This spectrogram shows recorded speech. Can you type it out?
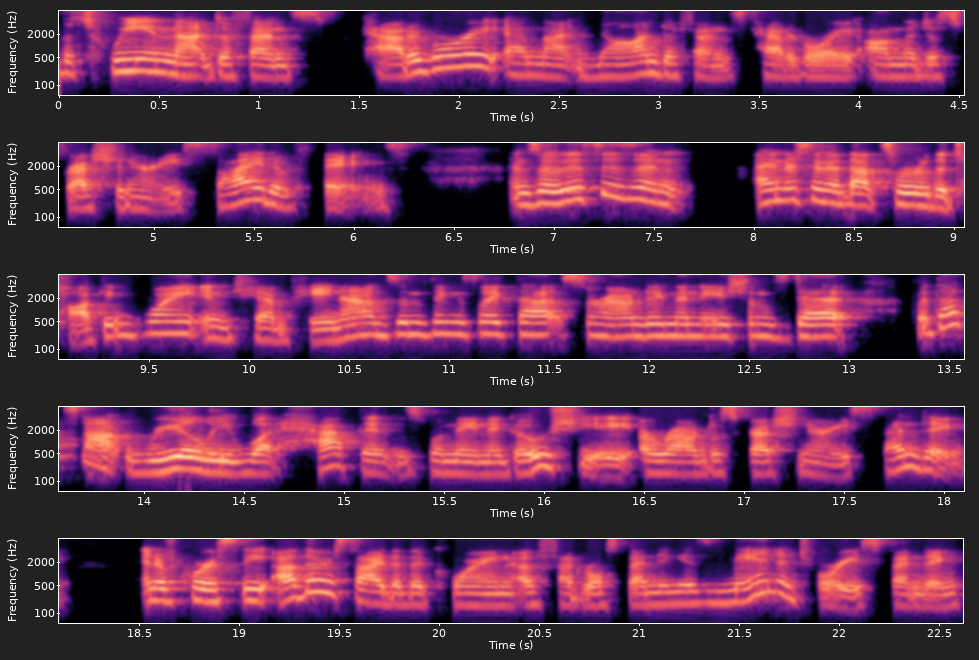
between that defense category and that non defense category on the discretionary side of things. And so this isn't, I understand that that's sort of the talking point in campaign ads and things like that surrounding the nation's debt, but that's not really what happens when they negotiate around discretionary spending. And of course, the other side of the coin of federal spending is mandatory spending,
